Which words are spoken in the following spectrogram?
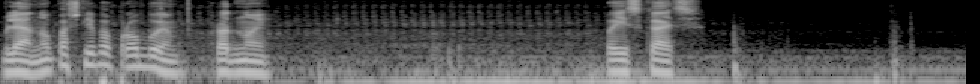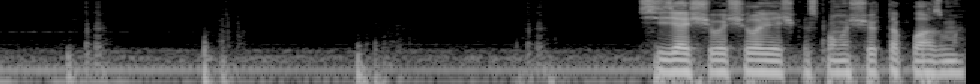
Бля, ну пошли попробуем, родной. Поискать. сидящего человечка с помощью эктоплазмы.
